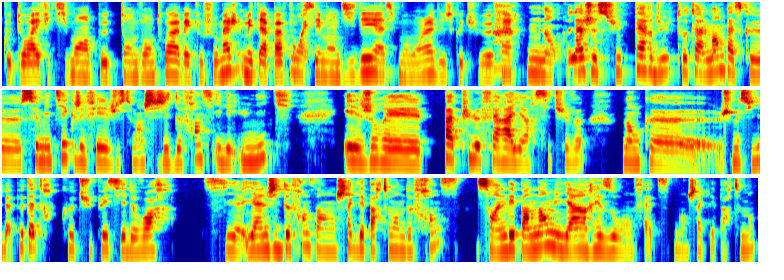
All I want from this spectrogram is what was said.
que tu auras effectivement un peu de temps devant toi avec le chômage, mais tu n'as pas forcément d'idée à ce moment-là de ce que tu veux faire. Non, là je suis perdue totalement parce que ce métier que j'ai fait justement chez Gîtes de France, il est unique et j'aurais pas pu le faire ailleurs si tu veux. Donc euh, je me suis dit bah, peut-être que tu peux essayer de voir s'il y a un gîte de France dans chaque département de France. Ils sont indépendants mais il y a un réseau en fait dans chaque département.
